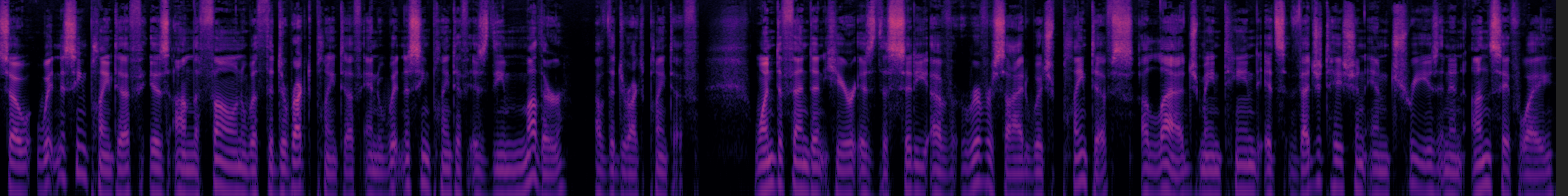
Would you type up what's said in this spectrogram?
So, witnessing plaintiff is on the phone with the direct plaintiff, and witnessing plaintiff is the mother of the direct plaintiff. One defendant here is the city of Riverside, which plaintiffs allege maintained its vegetation and trees in an unsafe way,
